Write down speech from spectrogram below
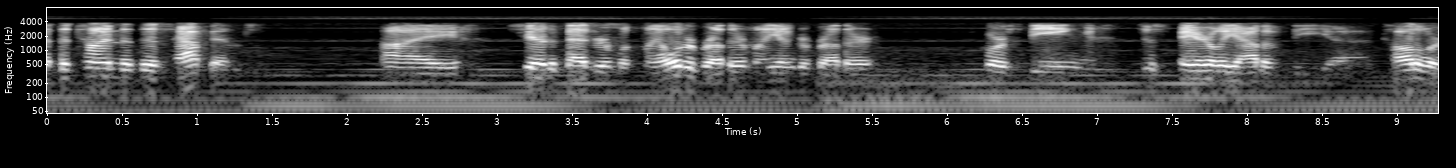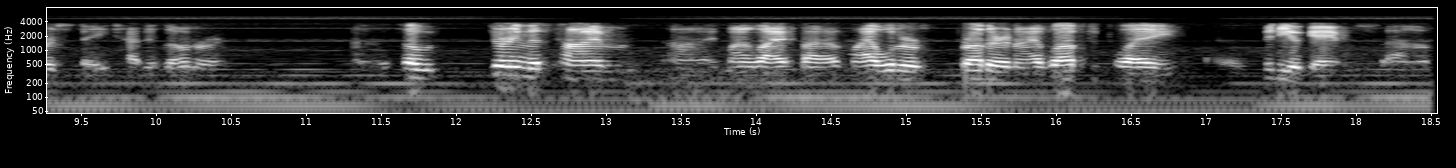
At the time that this happened, I shared a bedroom with my older brother, my younger brother, of course, being just barely out of the uh, toddler stage, had his own room. Uh, so during this time uh, in my life, uh, my older brother and I loved to play uh, video games, um,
